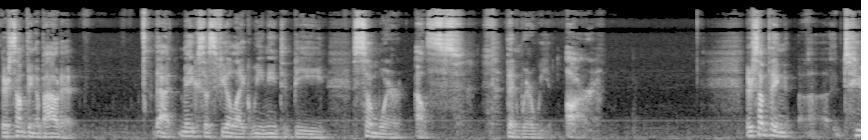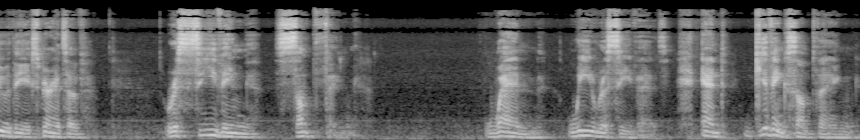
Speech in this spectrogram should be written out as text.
there's something about it that makes us feel like we need to be somewhere else than where we are. There's something uh, to the experience of receiving something when we receive it and giving something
